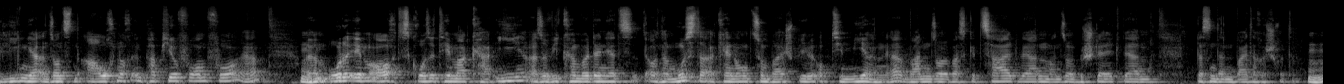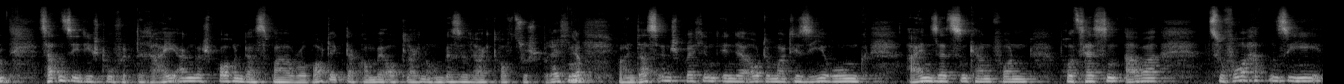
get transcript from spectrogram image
Die liegen ja ansonsten auch noch in Papierform vor. Ja? Mhm. Ähm, oder eben auch das große Thema KI. Also wie können wir denn jetzt aus einer Mustererkennung zum Beispiel optimieren? Ja? Wann soll was gezahlt werden? Wann soll bestellt werden? Das sind dann weitere Schritte. Mhm. Jetzt hatten Sie die Stufe 3 angesprochen, das war Robotik, da kommen wir auch gleich noch ein bisschen gleich drauf zu sprechen. Ja. Wenn man das entsprechend in der Automatisierung einsetzen kann von Prozessen, aber Zuvor hatten Sie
